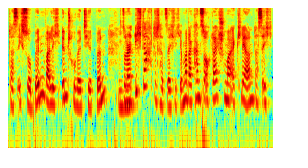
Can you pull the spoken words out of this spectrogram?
dass ich so bin, weil ich introvertiert bin, mhm. sondern ich dachte tatsächlich immer, da kannst du auch gleich schon mal erklären, dass ich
